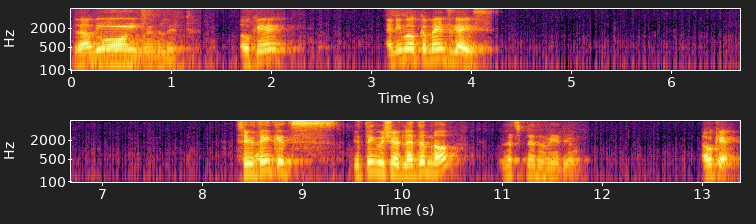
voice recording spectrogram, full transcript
Ravi. Go on, wiggle it. Okay. Any more comments, guys? So you think it's you think we should let them know? Let's play the video. Okay.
